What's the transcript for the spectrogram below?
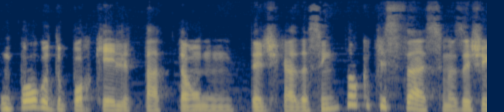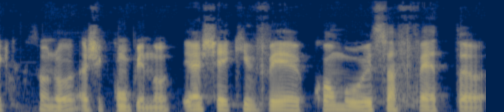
um pouco do porquê ele tá tão dedicado assim. Não que precisasse, mas achei que funcionou, achei que combinou. E achei que ver como isso afeta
